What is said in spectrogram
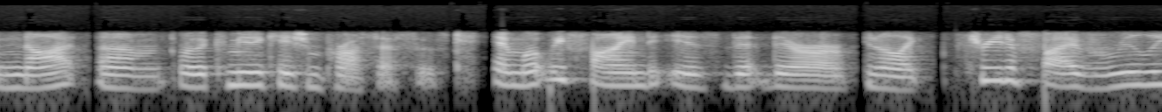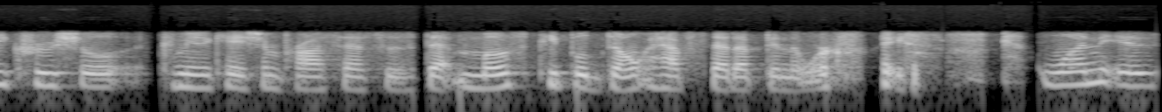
not um, or the communication processes. And what we find is that there are, you know, like three to five really crucial communication processes that most people don't have set up in the workplace. One is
